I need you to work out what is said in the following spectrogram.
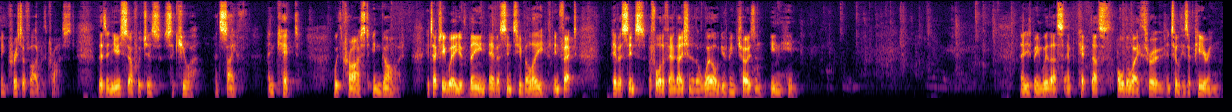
been crucified with Christ. There's a new self which is secure and safe and kept with Christ in God. It's actually where you've been ever since you believed. In fact, ever since before the foundation of the world, you've been chosen in Him. And He's been with us and kept us all the way through until His appearing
